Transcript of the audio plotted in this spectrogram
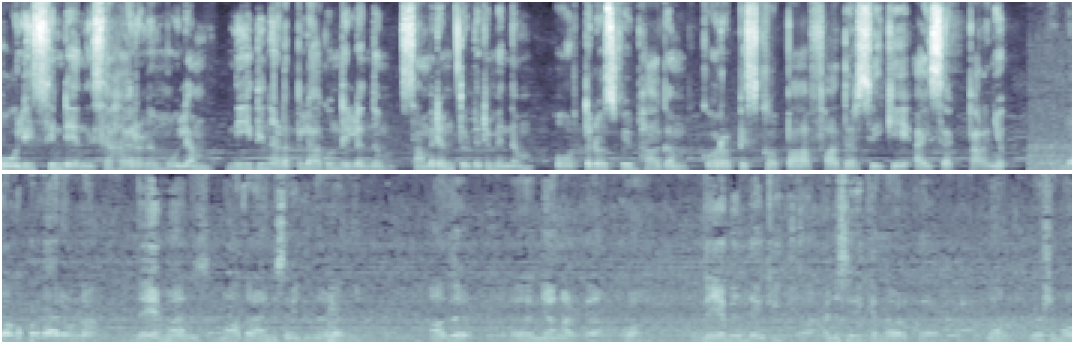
പോലീസിന്റെ നിസ്സഹകരണം മൂലം നീതി നടപ്പിലാകുന്നില്ലെന്നും സമരം തുടരുമെന്നും ഓർത്തഡോക്സ് വിഭാഗം കോറപ്പിസ്കോപ്പ ഫാദർ സി കെ ഐസക് പറഞ്ഞു. ലോകപ്രകാരമുള്ള നിയമം മാത്രം അനുസരിക്കുന്നവരാണ്. അത് ഞങ്ങൾക്ക് നിയമം ലംഘി അനുസരിക്കുന്നവർക്ക് വിഷമോ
